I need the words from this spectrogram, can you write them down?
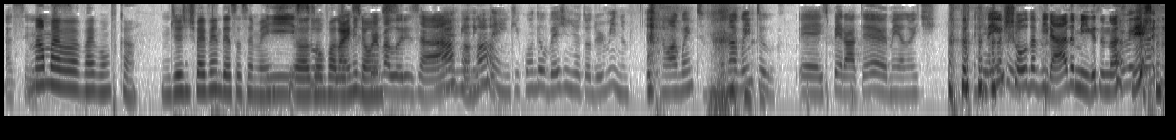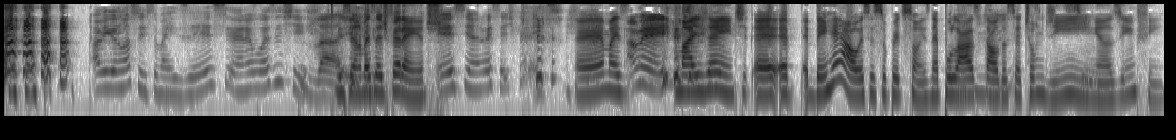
as sementes. Não, mas vai, vai, vamos ficar. Um dia a gente vai vender essas sementes, Isso, elas vão valer vai milhões. super valorizar. Ah, a minha nem tem, que quando eu vejo, gente, eu tô dormindo. Não aguento. Eu não aguento é, esperar até meia-noite. Nem o show da virada, amiga, você não assiste? Amiga, eu não assisto, mas esse ano eu vou assistir. Vai. Esse ano vai ser diferente. Esse ano vai ser diferente. É, mas Amém. Mas, gente, é, é, é bem real essas superstições, né? Pular as Uhum. tal das sete ondinhas, enfim.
